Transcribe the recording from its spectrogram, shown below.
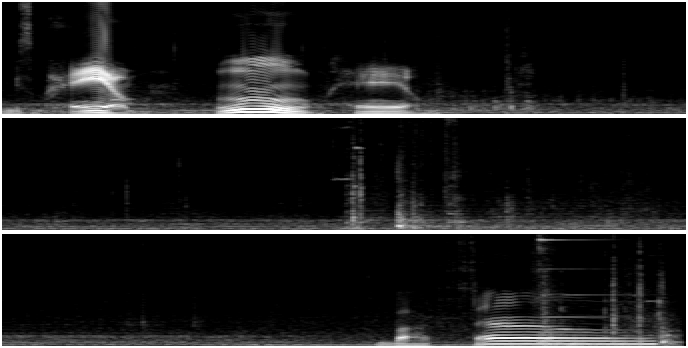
Give me some ham. Mmm, ham. Back down.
